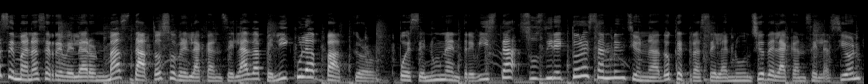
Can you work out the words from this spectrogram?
Esta semana se revelaron más datos sobre la cancelada película Batgirl, pues en una entrevista sus directores han mencionado que tras el anuncio de la cancelación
